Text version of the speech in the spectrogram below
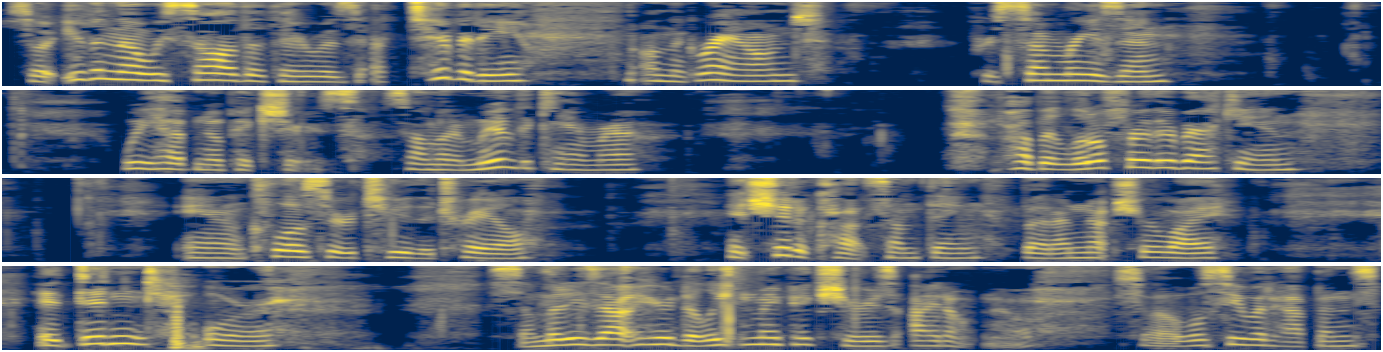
So even though we saw that there was activity on the ground, for some reason, we have no pictures. So I'm going to move the camera probably a little further back in and closer to the trail. It should have caught something, but I'm not sure why it didn't, or somebody's out here deleting my pictures. I don't know. So we'll see what happens.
